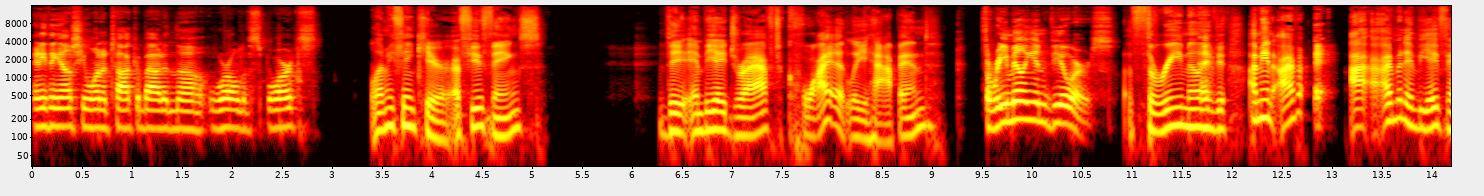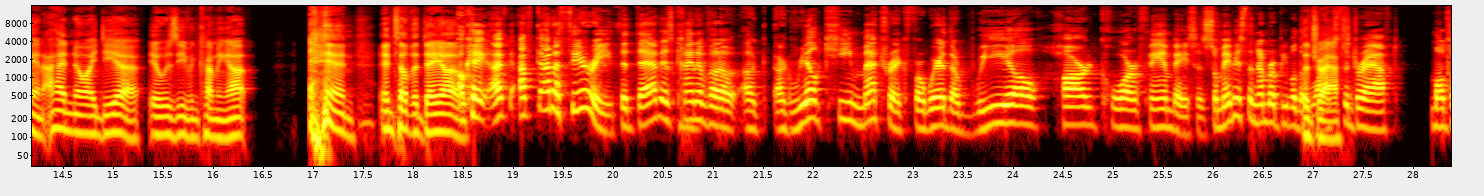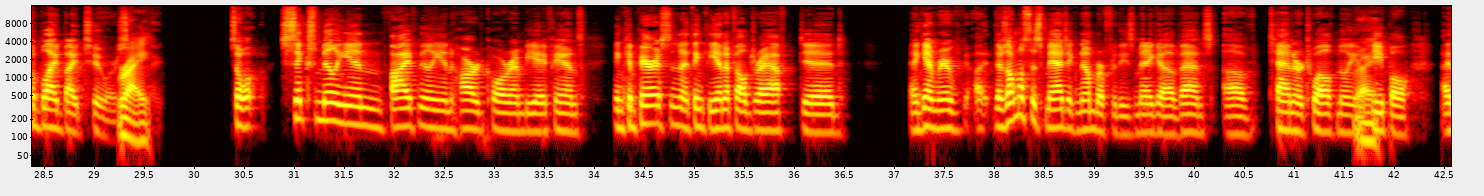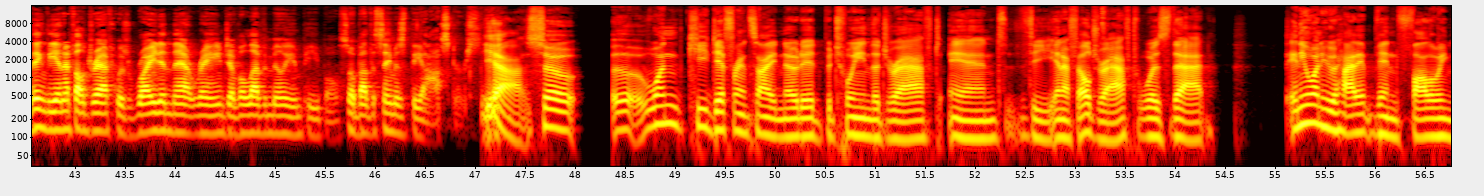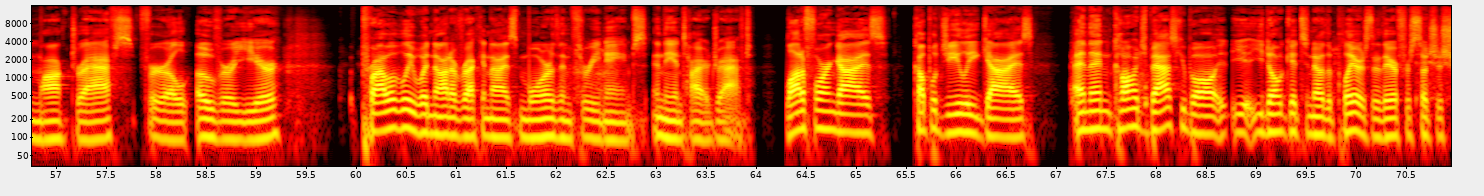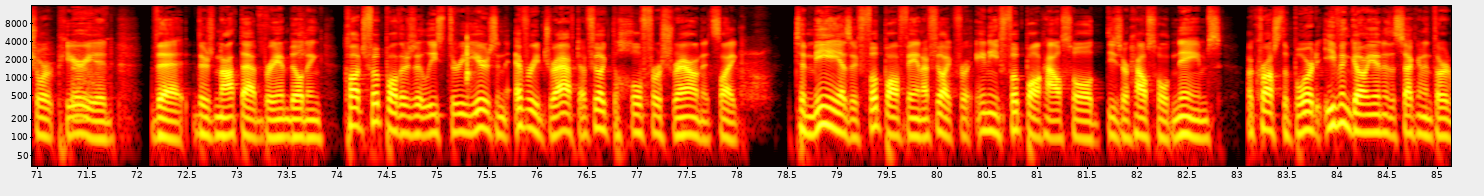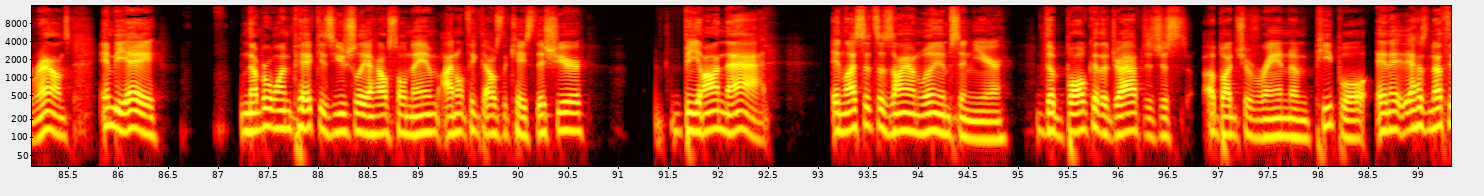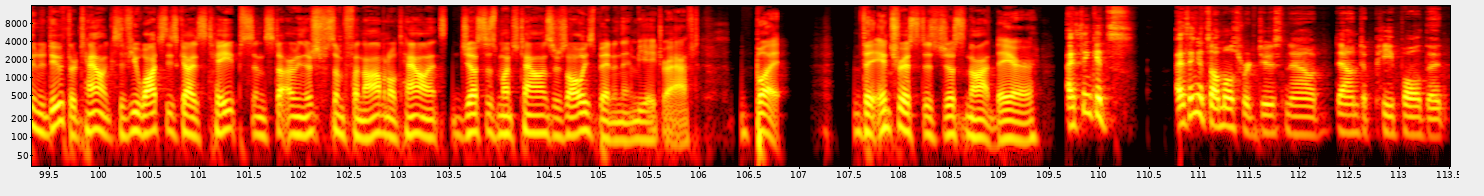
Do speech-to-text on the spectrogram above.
anything else you want to talk about in the world of sports? let me think here. A few things. The NBA draft quietly happened. Three million viewers. Three million Eh. views. I mean, I'm Eh. I, I'm an NBA fan. I had no idea it was even coming up, and until the day of. Okay, I've, I've got a theory that that is kind of a, a, a real key metric for where the real hardcore fan base is. So maybe it's the number of people that The watch the draft multiplied by two or something. Right. So six million, five million hardcore NBA fans. In comparison, I think the NFL draft did. Again, we're, uh, there's almost this magic number for these mega events of 10 or 12 million Right. people. I think the NFL draft was right in that range of 11 million people. So about the same as the Oscars. Yeah. So uh, one key difference I noted between the draft and the NFL draft was that anyone who hadn't been following mock drafts for a, over a year probably would not have recognized more than three names in the entire draft. A lot of foreign guys, a couple G League guys, and then college basketball. You, you don't get to know the players; they're there for such a short period that there's not that brand building. College football, there's at least three years in every draft. I feel like the whole first round, it's like to me as a football fan, I feel like for any football household, these are household names across the board, even going into the second and third rounds. NBA, number one pick is usually a household name. I don't think that was the case this year. Beyond that, unless it's a Zion Williamson year, the bulk of the draft is just a bunch of random people, and it has nothing to do with their talent. Because if you watch these guys' tapes and stuff, I mean, there's some phenomenal talent, just as much talent as there's always been in the NBA draft. But the interest is just not there. I think it's I think it's almost reduced now down to people that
